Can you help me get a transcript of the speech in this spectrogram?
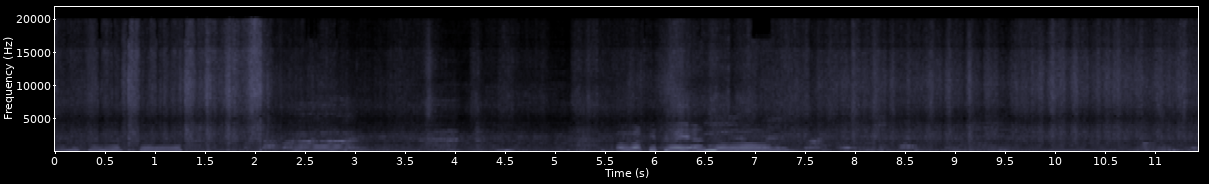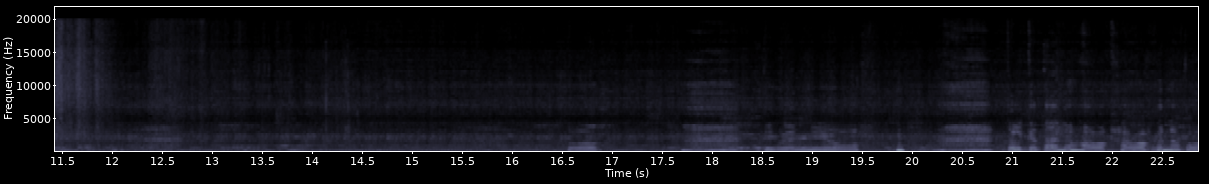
Ano kaya to? O bakit may ano? Oh. Tingnan niyo. Tolkatalo, hawak-hawak ko na po.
